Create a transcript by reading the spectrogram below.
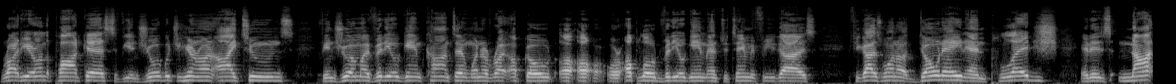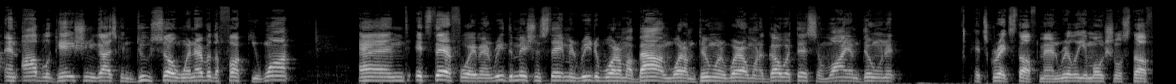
right here on the podcast, if you enjoy what you hear on iTunes, if you enjoy my video game content whenever I upload uh, uh, or upload video game entertainment for you guys, if you guys want to donate and pledge, it is not an obligation. You guys can do so whenever the fuck you want. And it's there for you, man. Read the mission statement, read what I'm about and what I'm doing, where I want to go with this, and why I'm doing it. It's great stuff, man. Really emotional stuff.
